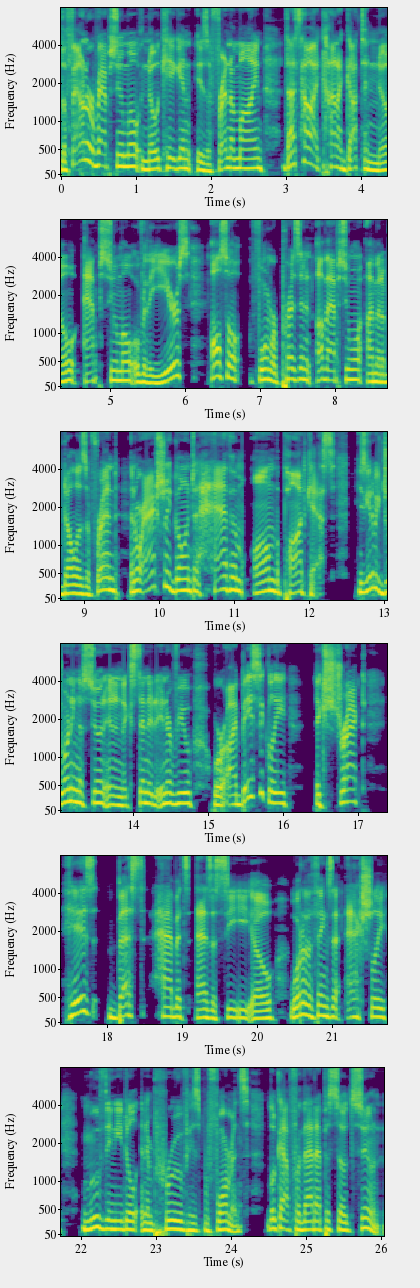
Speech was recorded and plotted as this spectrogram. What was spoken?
The founder of AppSumo, Noah Kagan, is a friend of mine. That's how I kind of got to know AppSumo over the years. Also, former president of AppSumo, Ayman Abdullah, is a friend, and we're actually going to have him on the podcast. He's going to be joining us soon in an extended interview where I basically extract his best habits as a CEO. What are the things that actually move the needle and improve his performance? Look out for that episode soon.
